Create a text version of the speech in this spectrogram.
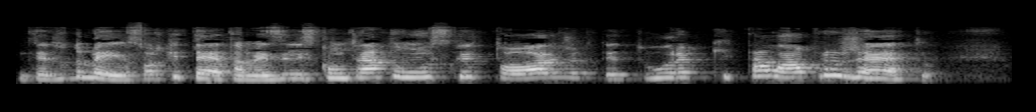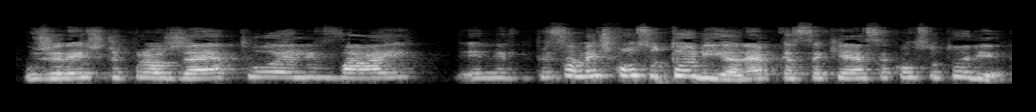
Então, tudo bem, eu sou arquiteta, mas eles contratam um escritório de arquitetura que está lá o projeto. O gerente de projeto, ele vai, ele, principalmente consultoria, né? Porque a CQS é consultoria.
